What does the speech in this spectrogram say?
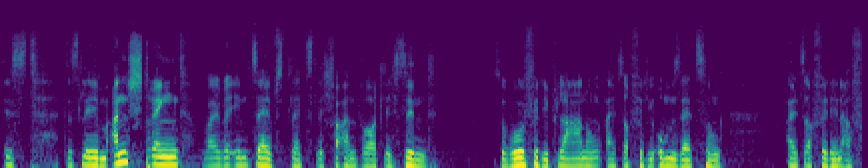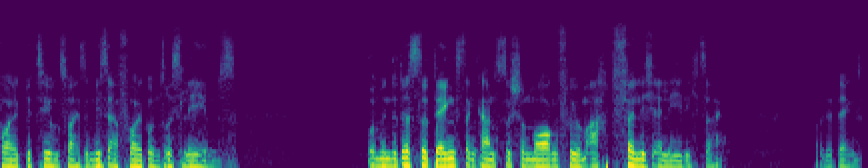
ist das Leben anstrengend, weil wir eben selbst letztlich verantwortlich sind. Sowohl für die Planung als auch für die Umsetzung, als auch für den Erfolg beziehungsweise Misserfolg unseres Lebens. Und wenn du das so denkst, dann kannst du schon morgen früh um acht völlig erledigt sein. Weil du denkst,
